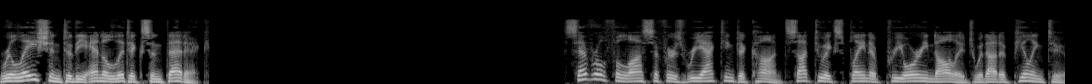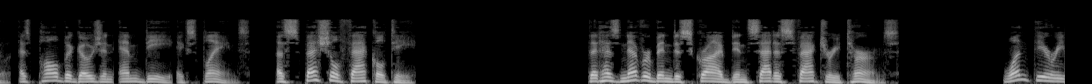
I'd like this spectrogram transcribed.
Relation to the analytic synthetic Several philosophers reacting to Kant sought to explain a priori knowledge without appealing to, as Paul Boghossian MD explains, a special faculty that has never been described in satisfactory terms. One theory,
